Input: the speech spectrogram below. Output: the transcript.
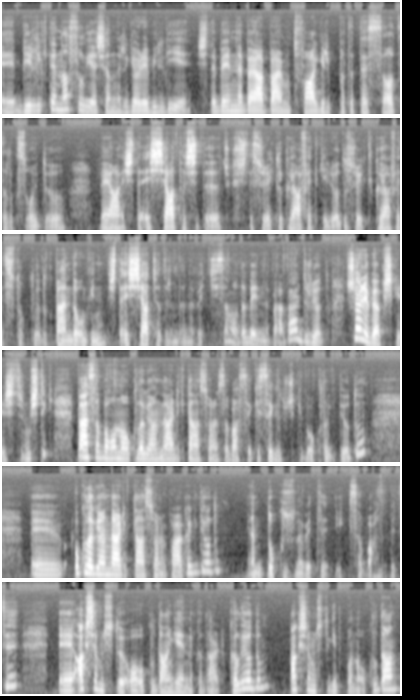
e, birlikte nasıl yaşanır görebildiği, işte benimle beraber mutfağa girip patates, salatalık soyduğu veya işte eşya taşıdığı çünkü işte sürekli kıyafet geliyordu sürekli kıyafet stokluyorduk. Ben de o gün işte eşya çadırında nöbetçiysem o da benimle beraber duruyordu. Şöyle bir akış geliştirmiştik. Ben sabah onu okula gönderdikten sonra sabah 8-8.30 gibi okula gidiyordu. Ee, okula gönderdikten sonra parka gidiyordum. Yani 9 nöbeti ilk sabah nöbeti. Ee, akşamüstü o okuldan gelene kadar kalıyordum. Akşamüstü gidip ona okuldan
